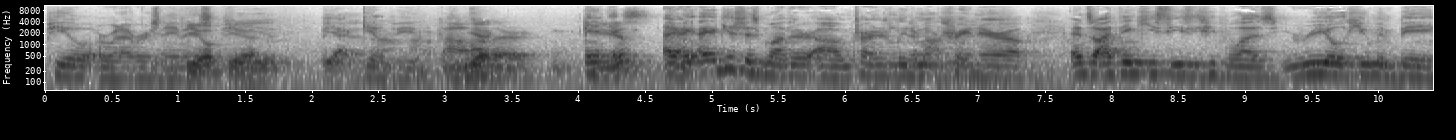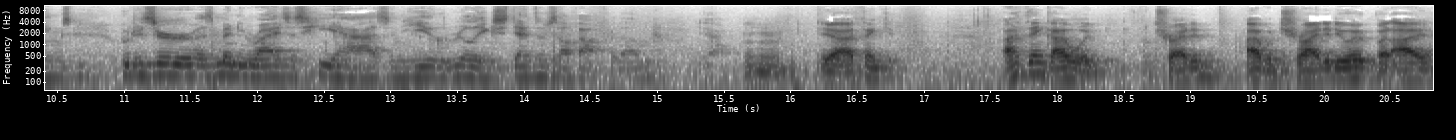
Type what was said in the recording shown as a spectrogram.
Peel, or whatever his name Peel, is. Peel. Yeah, Gil Peel. Um, Yeah. Mother. And, and I, I- I guess his mother um, trying to lead him on the straight and narrow. And so I think he sees these people as real human beings who deserve as many rights as he has, and he really extends himself out for them. Yeah. hmm Yeah, I think, I think I would try to, I would try to do it, but I,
